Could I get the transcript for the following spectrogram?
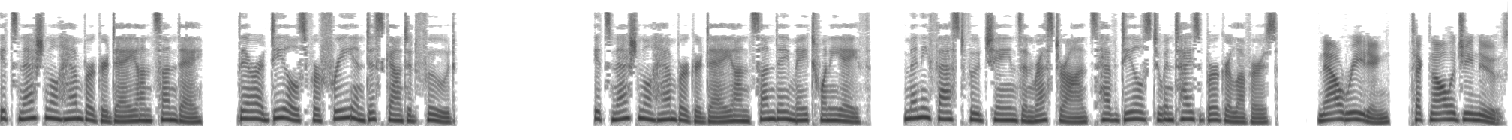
It's National Hamburger Day on Sunday. There are deals for free and discounted food. It's National Hamburger Day on Sunday, May 28. Many fast food chains and restaurants have deals to entice burger lovers. Now reading, Technology News.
